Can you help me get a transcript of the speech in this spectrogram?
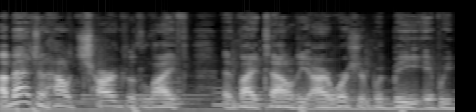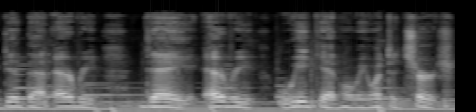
Imagine how charged with life and vitality our worship would be if we did that every day, every weekend when we went to church.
